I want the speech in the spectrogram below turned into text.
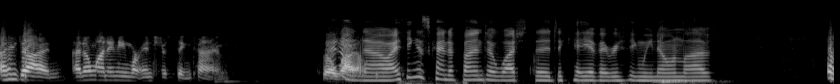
I'm done. I don't want any more interesting times. I while. don't know. I think it's kind of fun to watch the decay of everything we know and love.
